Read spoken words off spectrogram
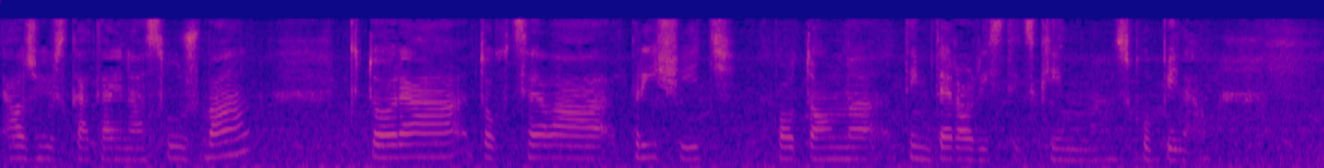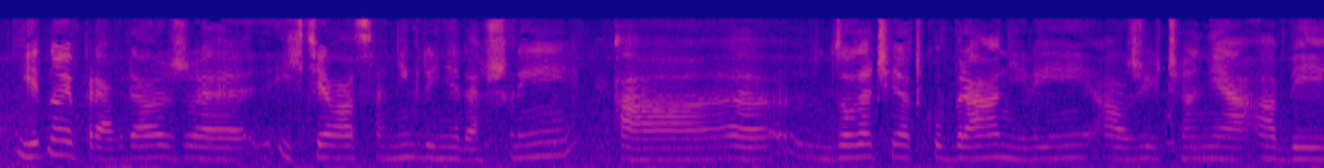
alžírska tajná služba, ktorá to chcela prišiť potom tým teroristickým skupinám. Jedno je pravda, že ich tela sa nikdy nedašli a do e, začiatku bránili Alžíčania, aby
